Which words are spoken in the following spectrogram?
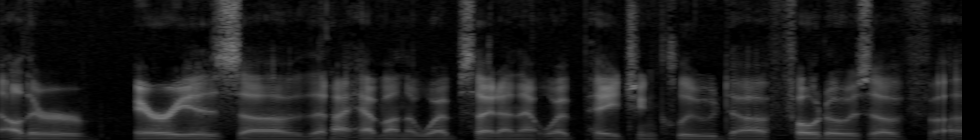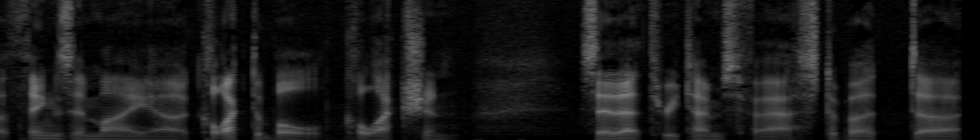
other areas uh, that I have on the website on that web page include uh, photos of uh, things in my uh, collectible collection. Say that three times fast. But uh,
